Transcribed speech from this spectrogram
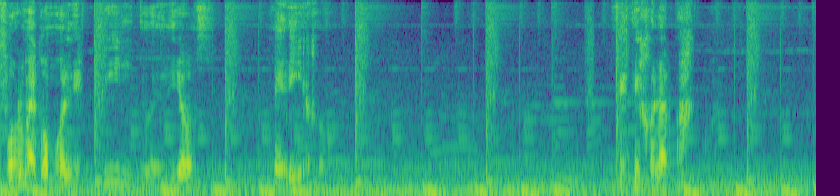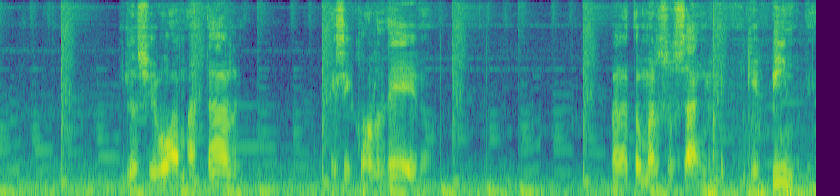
conforme a como el Espíritu de Dios le dijo, festejó la Pascua. Y lo llevó a matar ese cordero para tomar su sangre y que pinte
